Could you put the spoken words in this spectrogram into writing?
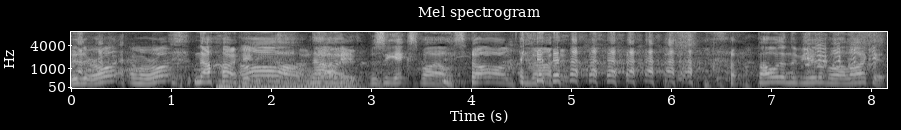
is it right? Am I right? No. Oh no. no. It was the X Files. Oh no. Bold and the Beautiful. I like it.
